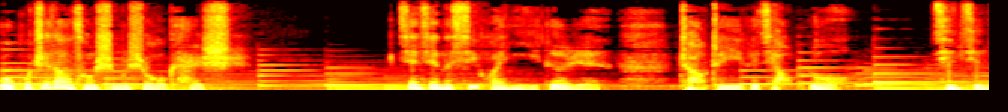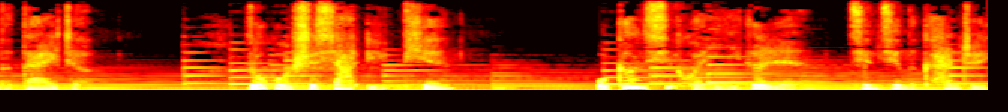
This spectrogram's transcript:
我不知道从什么时候开始，渐渐的喜欢一个人，找着一个角落，静静的待着。如果是下雨天，我更喜欢一个人静静的看着雨。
